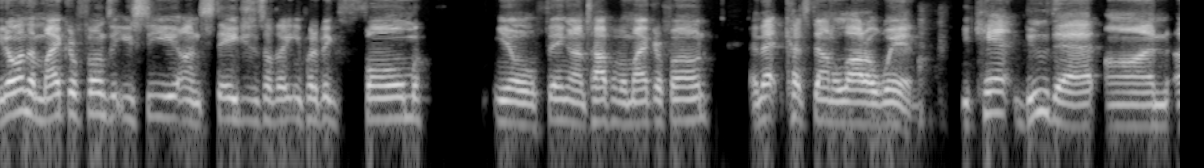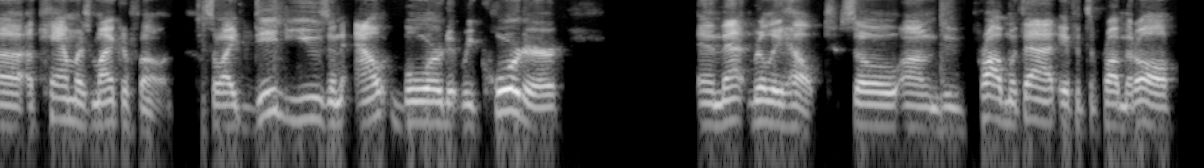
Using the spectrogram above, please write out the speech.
You know, on the microphones that you see on stages and stuff like that, you put a big foam, you know, thing on top of a microphone, and that cuts down a lot of wind. You can't do that on uh, a camera's microphone. So I did use an outboard recorder, and that really helped. So um, the problem with that, if it's a problem at all,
